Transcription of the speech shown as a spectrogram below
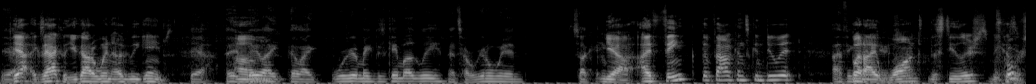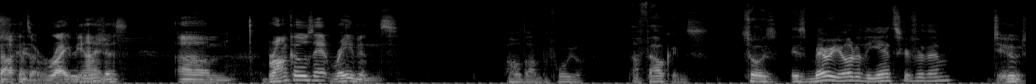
Yeah. Yeah. exactly. You got to win ugly games. Yeah, they, they Um, like they're like we're gonna make this game ugly. That's how we're gonna win. Suck it. Yeah, I think the Falcons can do it, I think. but I want the Steelers because the Falcons yeah. are right behind us. Um, Broncos at Ravens. Hold on before we go. The Falcons. So is is Mariota the answer for them? Dude,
